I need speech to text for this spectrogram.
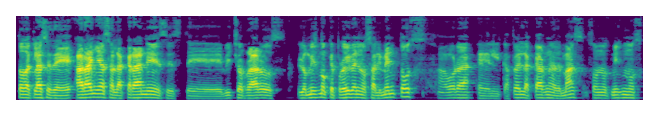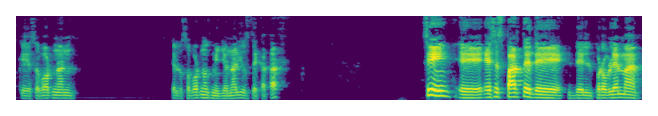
toda clase de arañas, alacranes, este, bichos raros. Lo mismo que prohíben los alimentos. Ahora el café la carne además son los mismos que sobornan que los sobornos millonarios de Qatar. Sí, eh, ese es parte de, del problema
